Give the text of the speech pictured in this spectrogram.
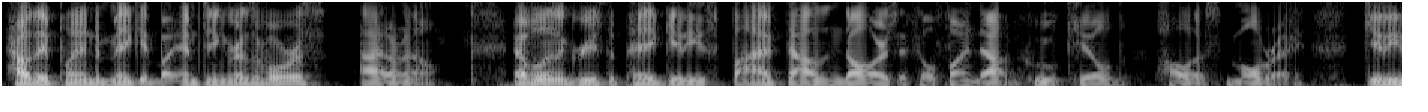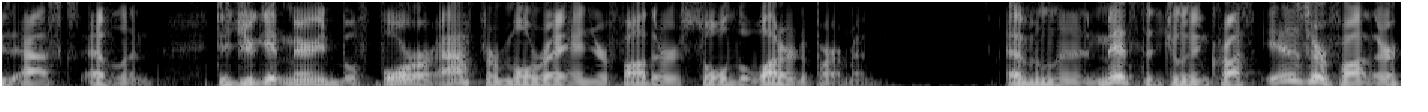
How they plan to make it by emptying reservoirs? I don't know. Evelyn agrees to pay Gittes $5,000 if he'll find out who killed Hollis Mulwray. Gittes asks Evelyn, did you get married before or after Mulwray and your father sold the water department? Evelyn admits that Julian Cross is her father,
